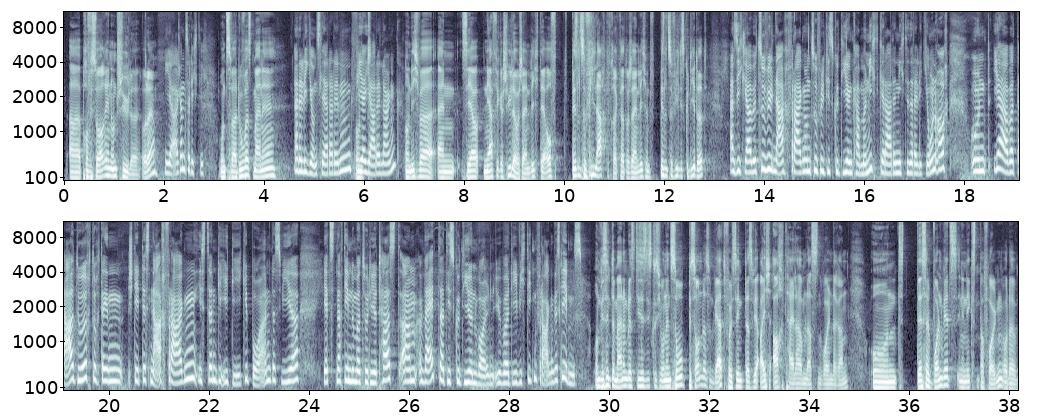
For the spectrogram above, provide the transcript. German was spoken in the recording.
äh, Professorin und Schüler, oder? Ja, ganz richtig. Und zwar, du warst meine Religionslehrerin, vier Und- Jahre lang. Und ich war ein sehr nerviger Schüler wahrscheinlich, der oft ein bisschen zu viel nachgefragt hat wahrscheinlich und ein bisschen zu viel diskutiert hat. Also ich glaube, zu viel nachfragen und zu viel diskutieren kann man nicht, gerade nicht in der Religion auch. Und ja, aber dadurch, durch den stetes Nachfragen, ist dann die Idee geboren, dass wir jetzt, nachdem du maturiert hast, ähm, weiter diskutieren wollen über die wichtigen Fragen des Lebens. Und wir sind der Meinung, dass diese Diskussionen so besonders und wertvoll sind, dass wir euch auch teilhaben lassen wollen daran. Und deshalb wollen wir jetzt in den nächsten paar Folgen, oder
